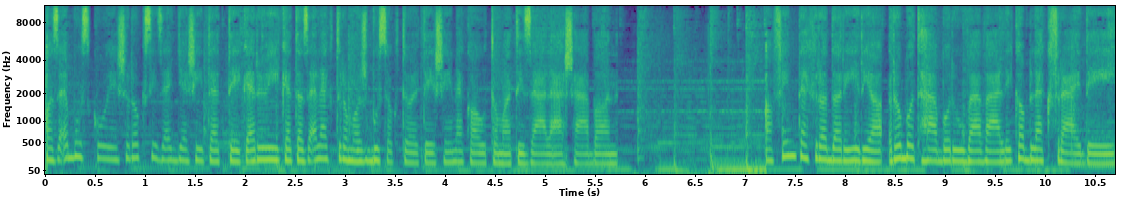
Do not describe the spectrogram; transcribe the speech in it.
Az Ebusco és Roxys egyesítették erőiket az elektromos buszok töltésének automatizálásában. A Fintech Radar írja, robotháborúvá válik a Black Friday.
